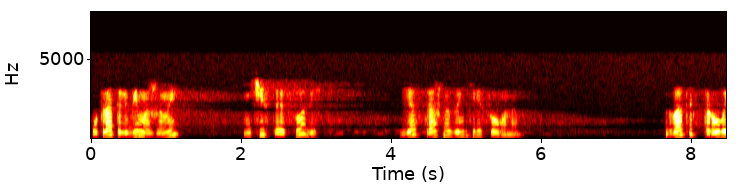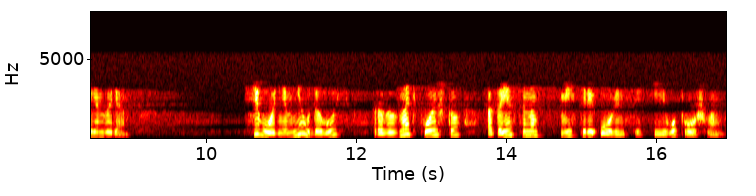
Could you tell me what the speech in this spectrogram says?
Утрата любимой жены? Нечистая совесть? Я страшно заинтересована. 22 января. Сегодня мне удалось разузнать кое-что о таинственном мистере Овенсе и его прошлом.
